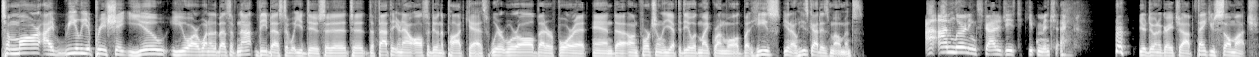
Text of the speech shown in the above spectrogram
Tamar, I really appreciate you. You are one of the best, if not the best, at what you do. So to, to the fact that you're now also doing the podcast, we're we're all better for it. And uh, unfortunately, you have to deal with Mike Grunwald, but he's you know he's got his moments. I, I'm learning strategies to keep him in check. you're doing a great job. Thank you so much.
